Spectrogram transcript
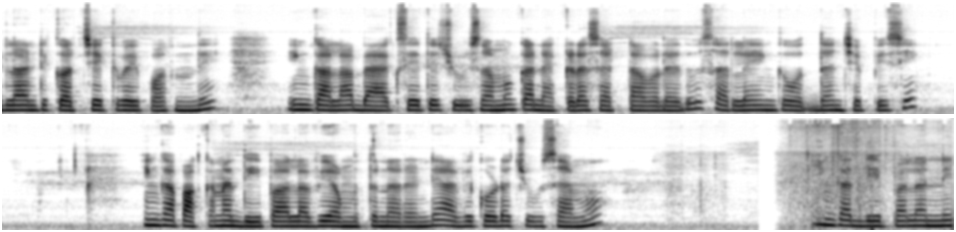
ఇలాంటి ఖర్చు ఎక్కువైపోతుంది. ఇంకా అలా బ్యాగ్స్ అయితే చూసాము కానీ ఎక్కడ సెట్ అవ్వలేదు. సర్లే ఇంకా వద్దని చెప్పేసి ఇంకా పక్కన దీపాలు అవి అమ్ముతున్నారండి అవి కూడా చూసాము. ఇంకా దీపాలన్నీ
